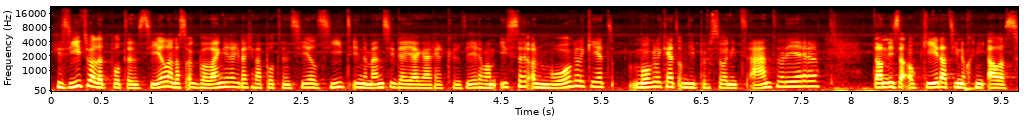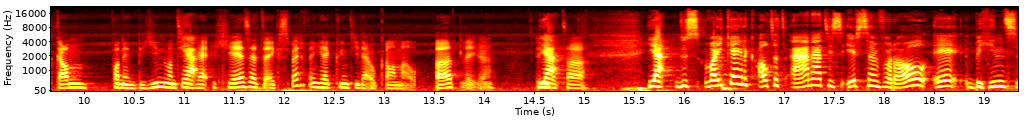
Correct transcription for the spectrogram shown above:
je ziet wel het potentieel. En dat is ook belangrijk dat je dat potentieel ziet in de mensen die je gaat recruteren. Want is er een mogelijkheid, mogelijkheid om die persoon iets aan te leren, dan is dat oké dat hij nog niet alles kan van in het begin. Want Ja. jij, jij bent de expert en jij kunt die dat ook allemaal uitleggen. Ik denk Ja. dat dat- Ja, dus wat ik eigenlijk altijd aanraad is eerst en vooral, hey, begint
